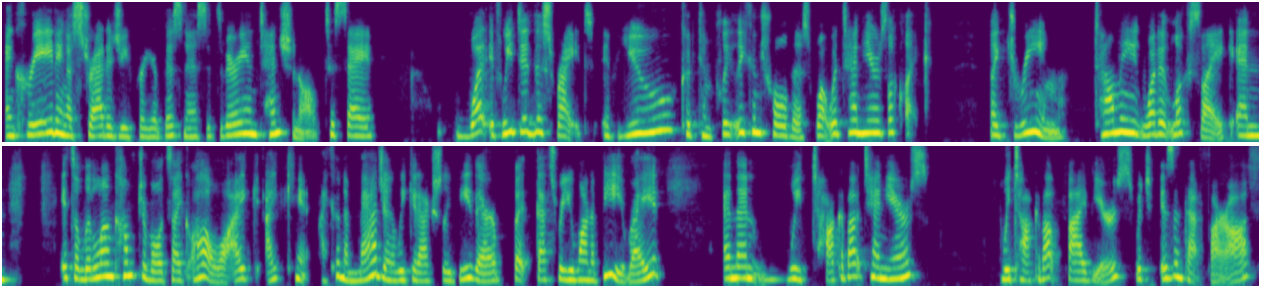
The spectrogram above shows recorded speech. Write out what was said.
and creating a strategy for your business, it's very intentional to say, what if we did this right? If you could completely control this, what would 10 years look like? Like, dream, tell me what it looks like. And it's a little uncomfortable. It's like, oh, I, I can't, I couldn't imagine we could actually be there, but that's where you want to be, right? And then we talk about 10 years, we talk about five years, which isn't that far off.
